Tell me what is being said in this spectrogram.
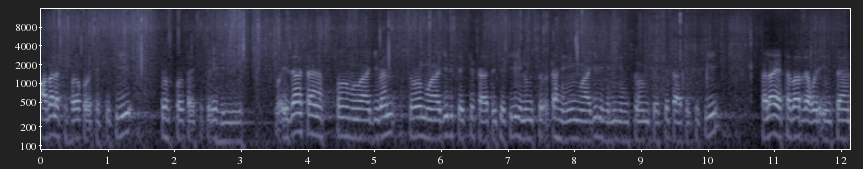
عبلا تفوق وتكتي. تهكو تاي فتره وإذا كان الصوم واجبا صوم واجب تكفاتكتي نمسو كهن واجب هنيا صوم تكفاتكتي فلا يتبرع الإنسان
